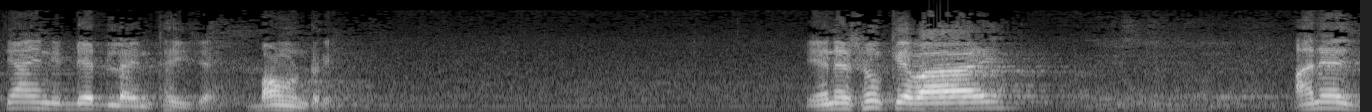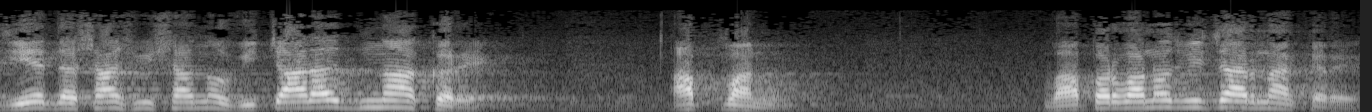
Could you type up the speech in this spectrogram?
ત્યાં એની ડેડલાઈન થઈ જાય બાઉન્ડ્રી એને શું કહેવાય? અને જે દશાંશ વિશાનો વિચાર જ ના કરે, આપવાનું, વાપરવાનો જ વિચાર ના કરે,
